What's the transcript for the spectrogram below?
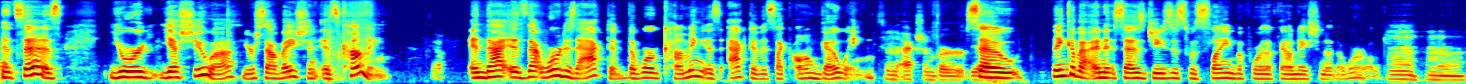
it says your Yeshua, your salvation is coming. Yep. And that is that word is active. The word coming is active. It's like ongoing. It's an action verb. Yeah. So think about and it says Jesus was slain before the foundation of the world. Mhm.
